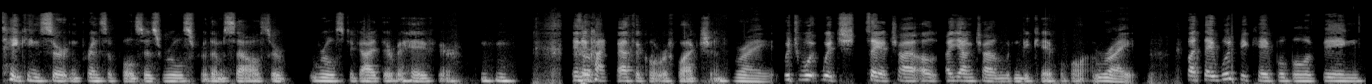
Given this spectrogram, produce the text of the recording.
taking certain principles as rules for themselves or rules to guide their behavior hmm in a kind of ethical reflection, Right. which would which say a child a young child wouldn't be capable of, Right. but they would be capable of being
